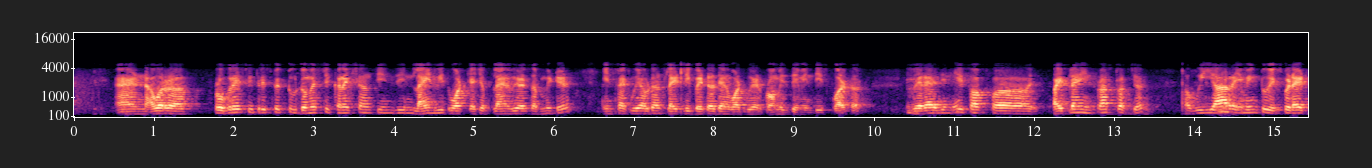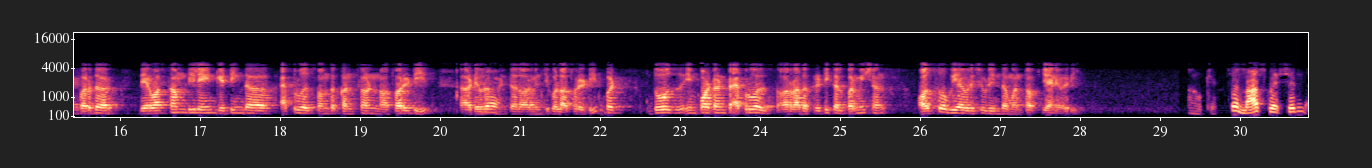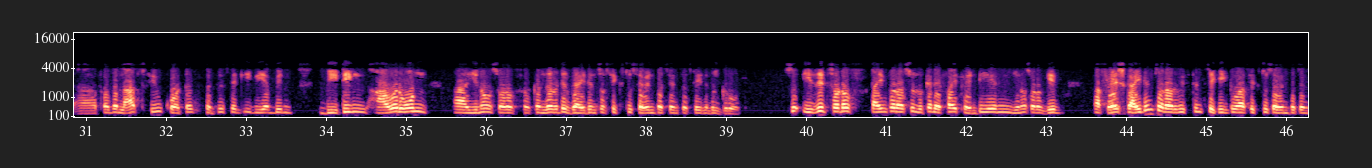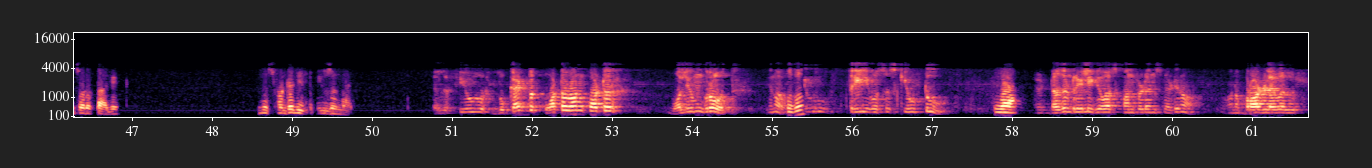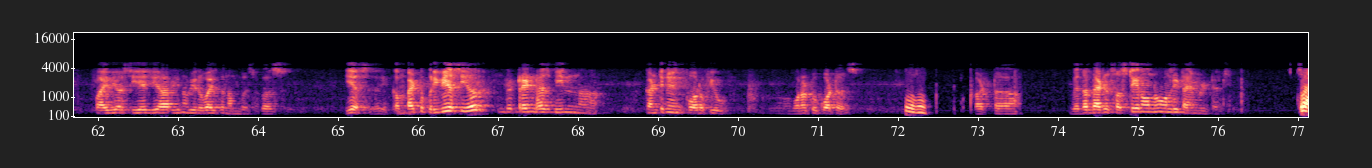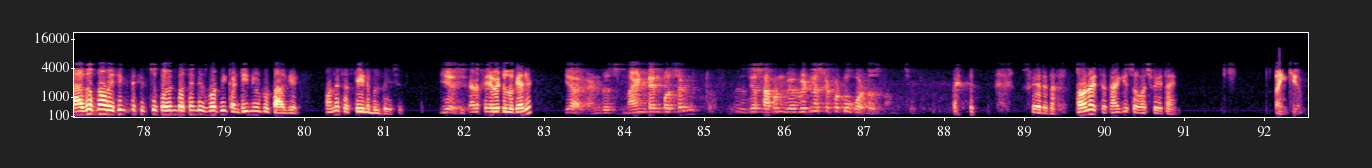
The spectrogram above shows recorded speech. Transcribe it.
And our uh, progress with respect to domestic connections is in line with what catch-up plan we had submitted. In fact, we have done slightly better than what we had promised them in this quarter. Whereas in case of uh, pipeline infrastructure, uh, we are aiming to expedite further. There was some delay in getting the approvals from the concerned authorities uh, developmental or municipal authorities, but those important approvals or rather critical permissions also we have received in the month of January. Okay. So last question, for the last few quarters, consistently we have been beating our own, uh, you know, sort of conservative guidance of 6 to 7% sustainable growth. So is it sort of time for us to look at FY20 and, you know, sort of give a fresh guidance or are we still sticking to our 6 to 7% sort of target? Just wanted your views on that. Well, if you look at the quarter-on-quarter volume growth, you know, mm -hmm. Q3 versus Q2, yeah. it doesn't really give us confidence that, you know, on a broad level, five-year CAGR, you know, we revise the numbers because, yes, compared to previous year, the trend has been uh, continuing for a few, one or two quarters. Mm -hmm. But uh, whether that will sustain or no, only time will tell. So as of now, I think the 6 to 7% is what we continue to target on a sustainable basis. Yes. Is that a fair way to look at it? Yeah, and this 9-10% just happened, we have witnessed it for two quarters now. fair enough. All right, sir. Thank you so much for your time. Thank you.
